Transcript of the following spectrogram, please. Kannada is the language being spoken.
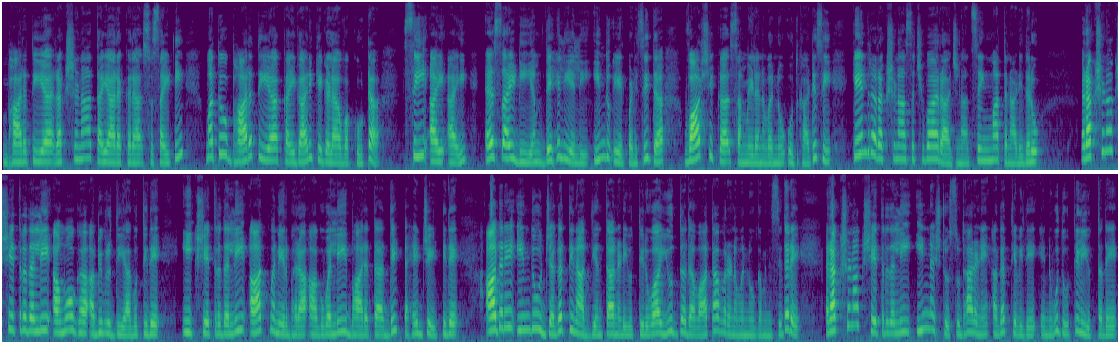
ಭಾರತೀಯ ರಕ್ಷಣಾ ತಯಾರಕರ ಸೊಸೈಟಿ ಮತ್ತು ಭಾರತೀಯ ಕೈಗಾರಿಕೆಗಳ ಒಕ್ಕೂಟ ಸಿಐಐ ಎಸ್ಐಡಿಎಂ ದೆಹಲಿಯಲ್ಲಿ ಇಂದು ಏರ್ಪಡಿಸಿದ್ದ ವಾರ್ಷಿಕ ಸಮ್ಮೇಳನವನ್ನು ಉದ್ಘಾಟಿಸಿ ಕೇಂದ್ರ ರಕ್ಷಣಾ ಸಚಿವ ರಾಜನಾಥ್ ಸಿಂಗ್ ಮಾತನಾಡಿದರು. ರಕ್ಷಣಾ ಕ್ಷೇತ್ರದಲ್ಲಿ ಅಮೋಘ ಅಭಿವೃದ್ಧಿಯಾಗುತ್ತಿದೆ. ಈ ಕ್ಷೇತ್ರದಲ್ಲಿ ಆತ್ಮನಿರ್ಭರ ಆಗುವಲ್ಲಿ ಭಾರತ ದಿಟ್ಟ ಹೆಜ್ಜೆ ಇಟ್ಟಿದೆ. ಆದರೆ ಇಂದು ಜಗತ್ತಿನಾದ್ಯಂತ ನಡೆಯುತ್ತಿರುವ ಯುದ್ಧದ ವಾತಾವರಣವನ್ನು ಗಮನಿಸಿದರೆ ರಕ್ಷಣಾ ಕ್ಷೇತ್ರದಲ್ಲಿ ಇನ್ನಷ್ಟು ಸುಧಾರಣೆ ಅಗತ್ಯವಿದೆ ಎನ್ನುವುದು ತಿಳಿಯುತ್ತದೆ.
